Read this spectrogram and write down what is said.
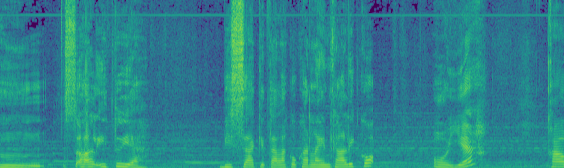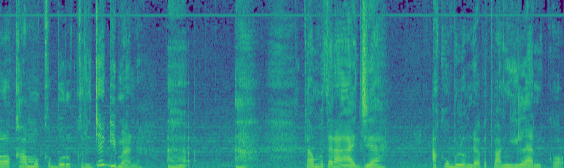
hmm, soal itu ya bisa kita lakukan lain kali kok. Oh ya? Kalau kamu keburu kerja gimana? Ah, ah, kamu tenang aja, aku belum dapat panggilan kok.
